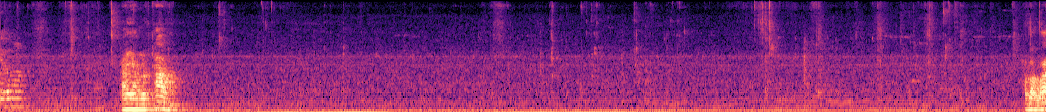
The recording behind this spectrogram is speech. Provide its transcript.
เยอะมากพยายามลดข้าว เขาบอกว่า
